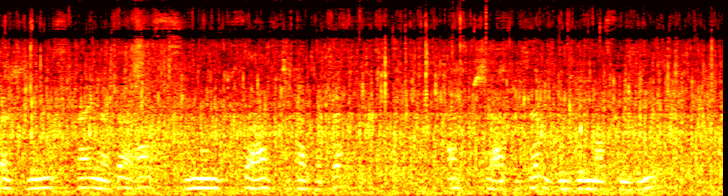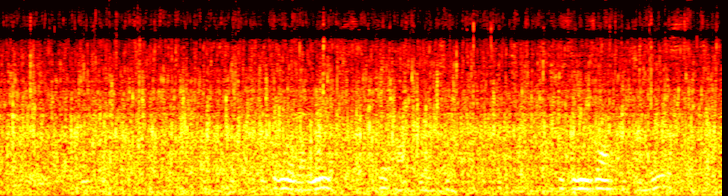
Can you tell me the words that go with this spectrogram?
Başlığımız kaynadı. Az limon tuzu az çıkartacak. Az bir şey atacağım. Bozulmasın diye. Bilmeden çok az olacak. Tuzumuzu atacağız.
